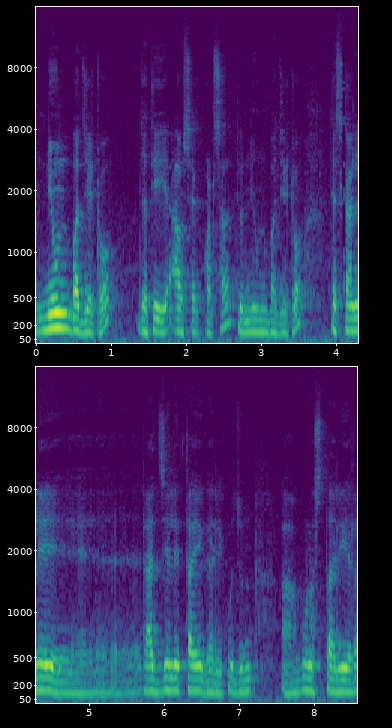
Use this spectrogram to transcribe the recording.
न्यून बजेट हो जति आवश्यक पर्छ त्यो न्यून बजेट हो। त्यस कारणले राज्यले तय गरेको जुन गुणस्तरीय र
